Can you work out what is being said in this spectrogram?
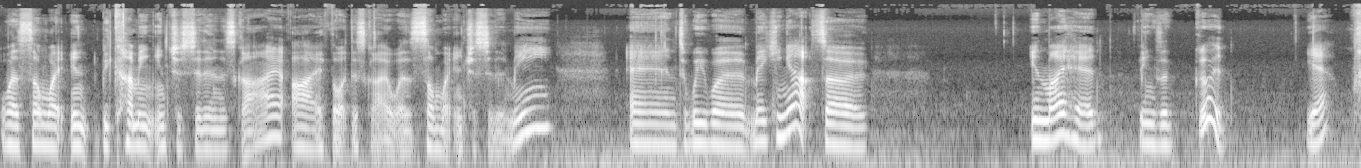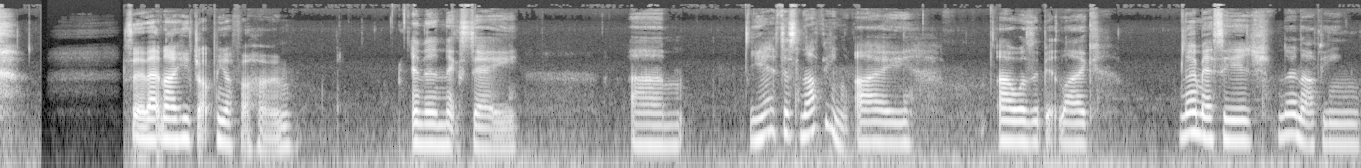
was somewhat in becoming interested in this guy. I thought this guy was somewhat interested in me, and we were making out. So in my head, things are good. Yeah. so that night he dropped me off at home, and then the next day, um, yeah, just nothing. I I was a bit like, no message, no nothing.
